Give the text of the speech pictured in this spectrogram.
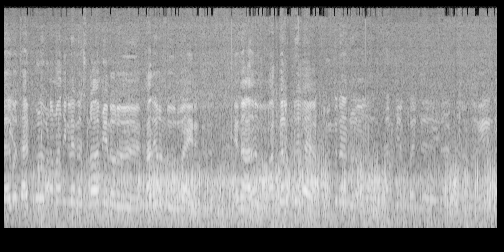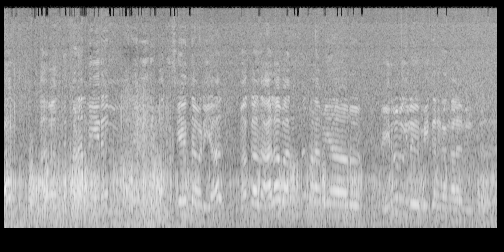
இல்லை இப்போ தற்போது வடமாச்சி கிழக்கு சுனாமி என்ற ஒரு கதை ஒன்று உருவாயிருக்குது ஏன்னா அது மக்களுக்கு புரிந்துணர்வு தன்மையை குறைந்த ஏனென்றால் அது வந்து கடல் நீரும் வந்து சேர்ந்தபடியால் மக்கள் அந்த அலை வந்து பழமையாக ஒரு இருநூறு கிலோமீட்டருக்கு அங்கே வீசுறது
